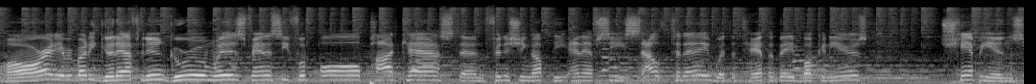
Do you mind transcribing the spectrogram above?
Alrighty, everybody. Good afternoon. Guru and Wiz Fantasy Football Podcast, and finishing up the NFC South today with the Tampa Bay Buccaneers, champions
